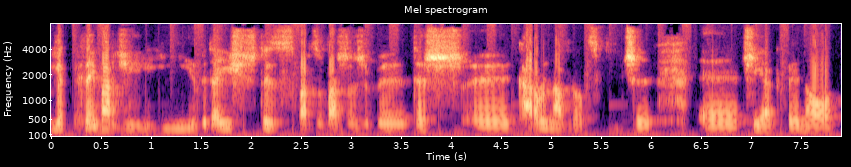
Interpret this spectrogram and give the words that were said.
Jak najbardziej i wydaje się, że to jest bardzo ważne, żeby też e, Karol Nawrocki, czy, e, czy jakby no,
